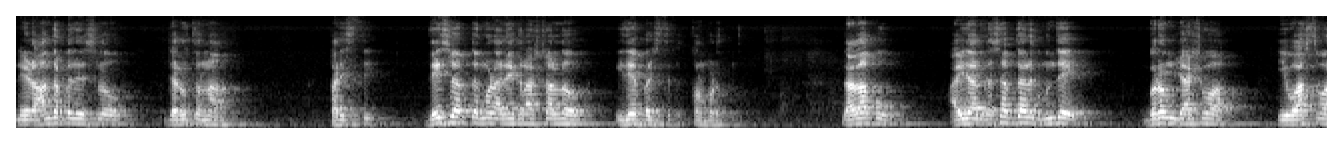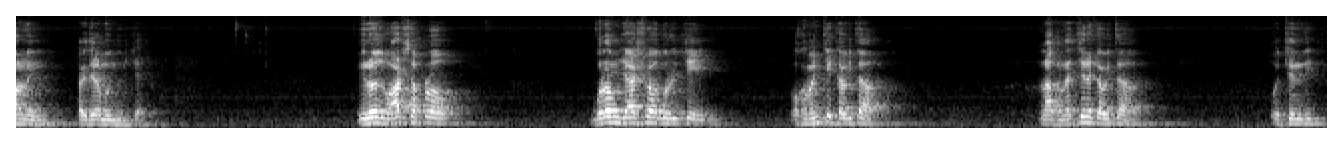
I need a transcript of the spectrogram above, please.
నేడు ఆంధ్రప్రదేశ్లో జరుగుతున్న పరిస్థితి. దేశవ్యాప్తంగా కూడా అనేక రాష్ట్రాల్లో ఇదే పరిస్థితి కనపడుతుంది. దాదాపు ఐదారు దశాబ్దాలకు ముందే గురం జాషువా ఈ వాస్తవాల్ని ప్రజల ముందు ఉంచారు. ఈరోజు వాట్సాప్లో గురం జాషువా గురించి ఒక మంచి కవిత నాకు నచ్చిన కవిత వచ్చింది.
